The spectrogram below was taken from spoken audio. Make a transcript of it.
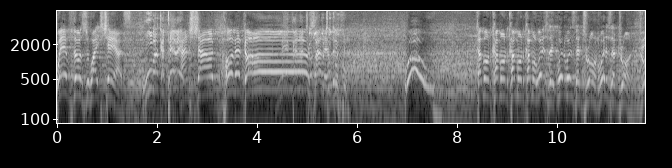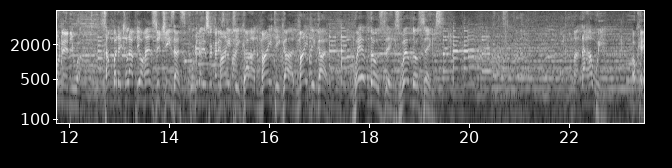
wave those white chairs and shout, Holy Ghost! Hallelujah. Woo! Come on, come on, come on, come on. Where is the where, where's the drone? Where is the drone? drone eriwa Somebody clap your hands to Jesus. kubira yesu engalo Mighty. God, mighty God, mighty God. Wave those things, wave those things. Malawi. Okay,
